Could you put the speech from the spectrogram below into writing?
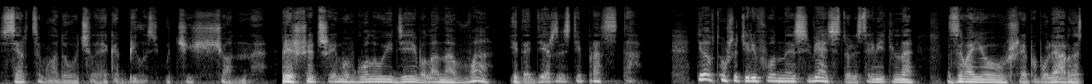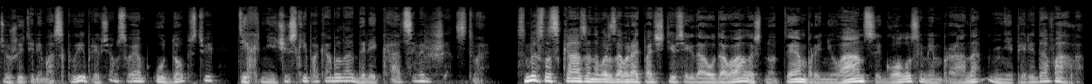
Сердце молодого человека билось учащенно. Пришедшая ему в голову идея была нова и до дерзости проста. Дело в том, что телефонная связь, столь стремительно завоевывавшая популярность у жителей Москвы, при всем своем удобстве, технически пока была далека от совершенства. Смысл сказанного разобрать почти всегда удавалось, но тембры, нюансы голоса мембрана не передавала.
